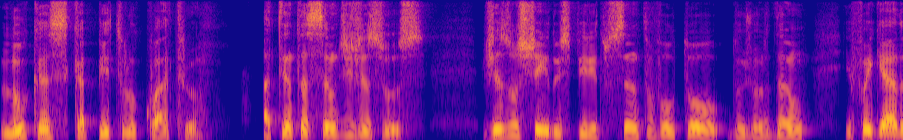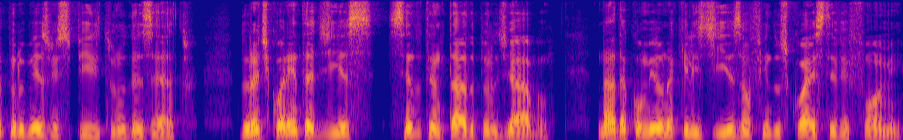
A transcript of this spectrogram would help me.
Lucas capítulo 4 A tentação de Jesus Jesus, cheio do Espírito Santo, voltou do Jordão e foi guiado pelo mesmo Espírito no deserto, durante quarenta dias, sendo tentado pelo diabo. Nada comeu naqueles dias, ao fim dos quais teve fome.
